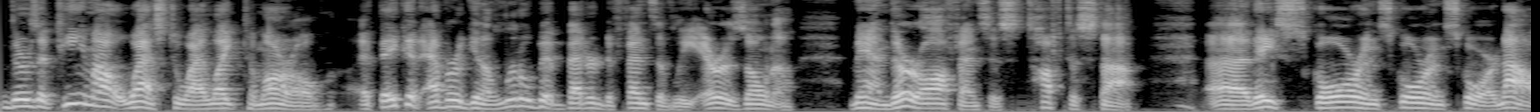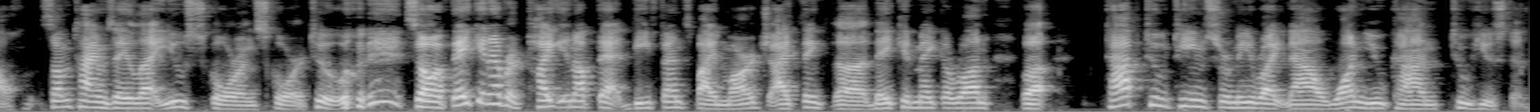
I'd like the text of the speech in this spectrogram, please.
there's a team out west who I like tomorrow. If they could ever get a little bit better defensively, Arizona, man, their offense is tough to stop. Uh, they score and score and score. Now, sometimes they let you score and score too. so if they can ever tighten up that defense by March, I think uh, they could make a run. But top two teams for me right now: one UConn, two Houston.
